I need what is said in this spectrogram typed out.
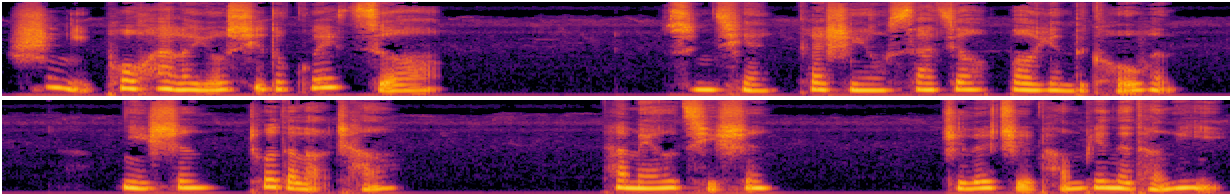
是你破坏了游戏的规则。孙茜开始用撒娇抱怨的口吻，昵声拖得老长。他没有起身，指了指旁边的藤椅。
